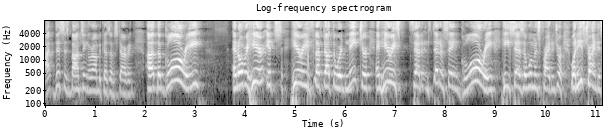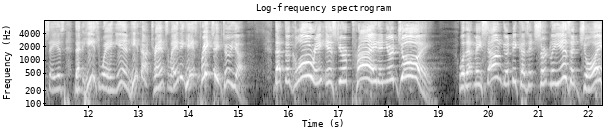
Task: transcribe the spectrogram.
I, this is bouncing around because I'm starving. Uh, the glory and over here, it's here he's left out the word nature, and here he's said instead of saying glory, he says a woman's pride and joy. What he's trying to say is that he's weighing in. He's not translating, he's preaching to you. That the glory is your pride and your joy. Well, that may sound good because it certainly is a joy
